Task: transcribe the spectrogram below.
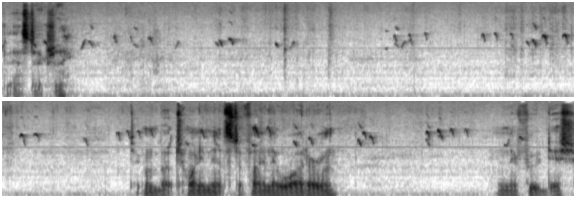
fast actually. Took them about 20 minutes to find their watering and their food dish.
